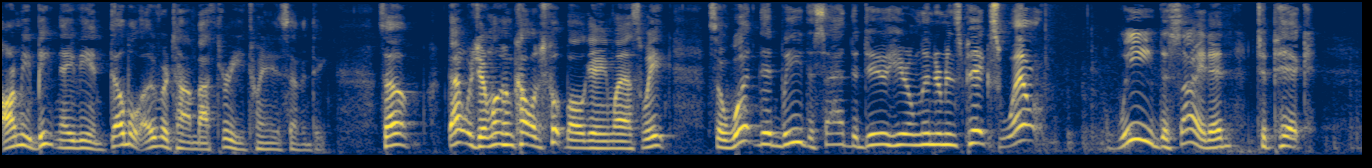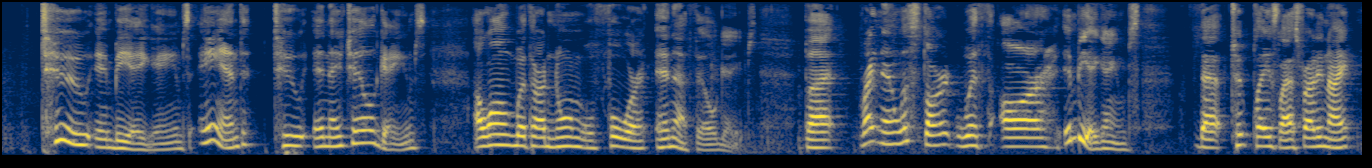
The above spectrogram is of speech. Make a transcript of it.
Army beat Navy in double overtime by three, 20 to 17. So that was your lone college football game last week. So what did we decide to do here on Linderman's Picks? Well, we decided to pick two NBA games and two NHL games, along with our normal four NFL games. But right now, let's start with our NBA games that took place last Friday night.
